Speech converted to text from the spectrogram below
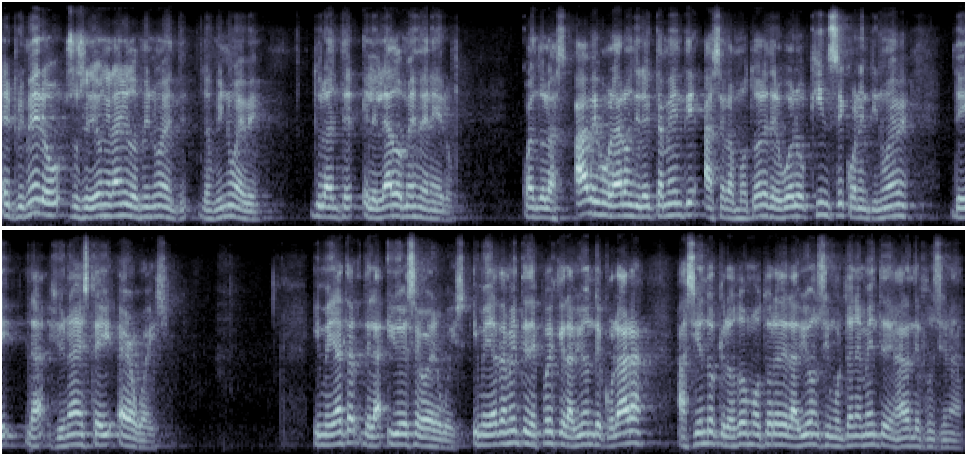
El primero sucedió en el año 2009, 2009, durante el helado mes de enero, cuando las aves volaron directamente hacia los motores del vuelo 1549 de la United States Airways, inmediata, de la US Airways, inmediatamente después que el avión decolara, haciendo que los dos motores del avión simultáneamente dejaran de funcionar.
